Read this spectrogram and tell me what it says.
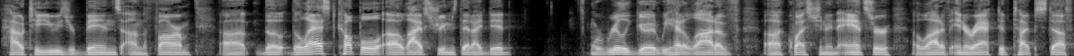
how to use your bins on the farm. Uh, the the last couple uh, live streams that I did were really good. We had a lot of uh, question and answer, a lot of interactive type stuff.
